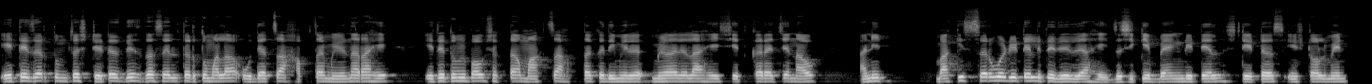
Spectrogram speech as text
येथे जर तुमचं स्टेटस दिसत असेल तर तुम्हाला उद्याचा हप्ता मिळणार आहे. येथे तुम्ही पाहू शकता मागचा हप्ता कधी मिळ मिळालेला आहे शेतकऱ्याचे नाव आणि बाकी सर्व डिटेल इथे दिलेले आहे. जसे की बँक डिटेल स्टेटस इन्स्टॉलमेंट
